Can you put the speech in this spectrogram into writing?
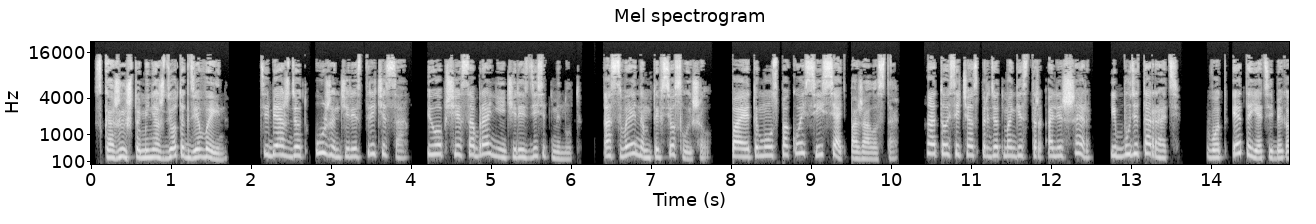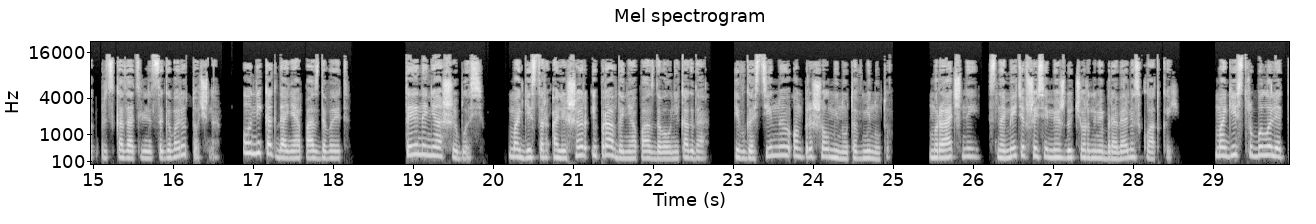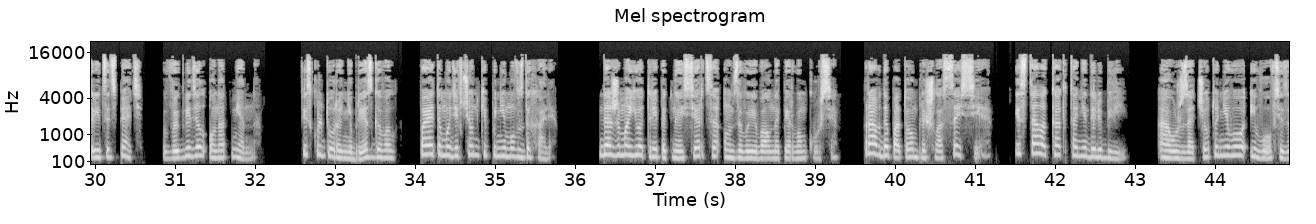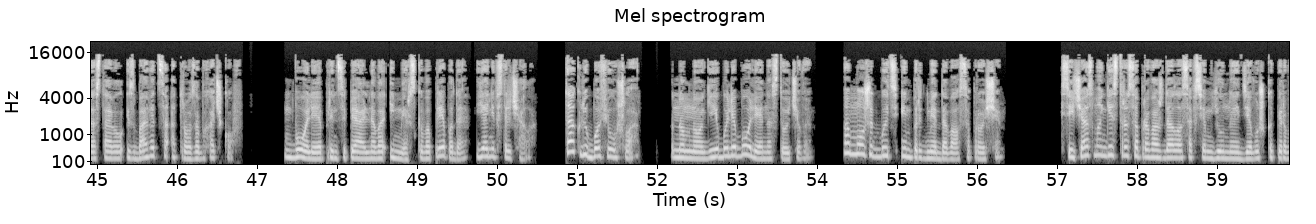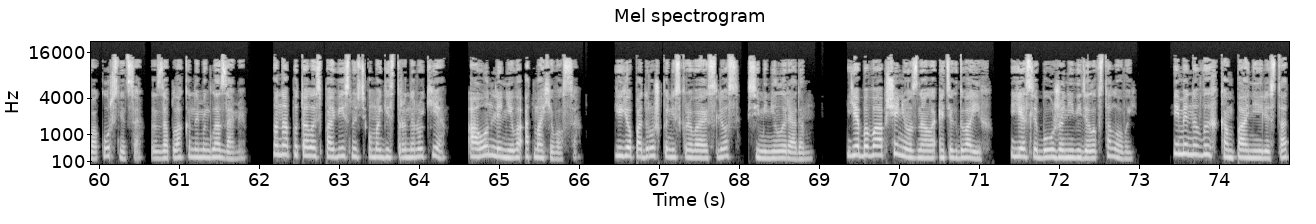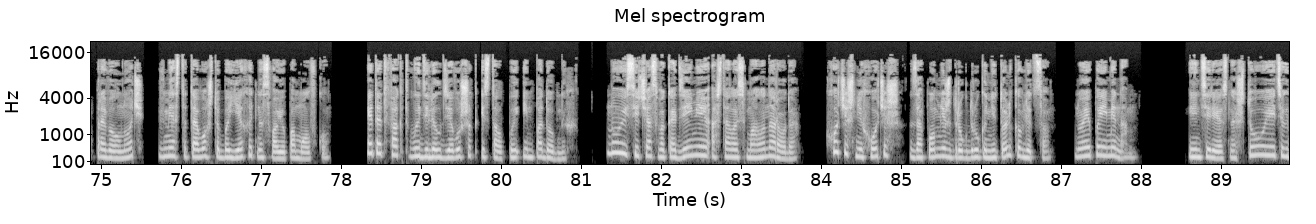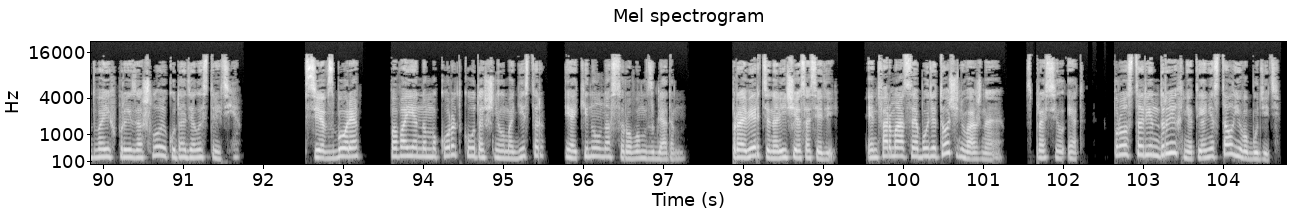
Скажи, что меня ждет и где Вейн. Тебя ждет ужин через три часа и общее собрание через десять минут. А с Вейном ты все слышал. Поэтому успокойся и сядь, пожалуйста. А то сейчас придет магистр Алишер и будет орать. Вот это я тебе как предсказательница говорю точно. Он никогда не опаздывает. Тейна не ошиблась. Магистр Алишер и правда не опаздывал никогда. И в гостиную он пришел минута в минуту. Мрачный, с наметившейся между черными бровями складкой. Магистру было лет 35, выглядел он отменно. Физкультурой не брезговал, поэтому девчонки по нему вздыхали. Даже мое трепетное сердце он завоевал на первом курсе. Правда, потом пришла сессия, и стало как-то не до любви, а уж зачет у него и вовсе заставил избавиться от розовых очков. Более принципиального и мерзкого препода я не встречала. Так любовь и ушла. Но многие были более настойчивы. А может быть, им предмет давался проще. Сейчас магистра сопровождала совсем юная девушка-первокурсница с заплаканными глазами. Она пыталась повиснуть у магистра на руке, а он лениво отмахивался. Ее подружка, не скрывая слез, семенила рядом. Я бы вообще не узнала этих двоих, если бы уже не видела в столовой. Именно в их компании Листат провел ночь, вместо того, чтобы ехать на свою помолвку. Этот факт выделил девушек из толпы им подобных. Ну и сейчас в академии осталось мало народа. Хочешь не хочешь, запомнишь друг друга не только в лицо, но и по именам. Интересно, что у этих двоих произошло и куда делась третья? «Все в сборе», — по-военному коротко уточнил магистр и окинул нас суровым взглядом. «Проверьте наличие соседей. Информация будет очень важная», — спросил Эд. «Просто Рин дрыхнет, я не стал его будить».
